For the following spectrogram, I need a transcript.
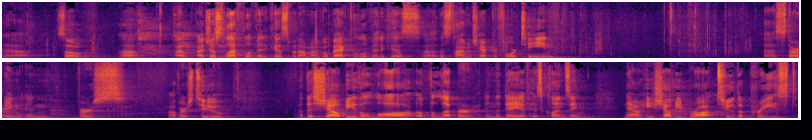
Yeah. So uh, I, I, just left Leviticus, but I'm going to go back to Leviticus, uh, this time in chapter 14. uh, starting in verse, uh, verse 2. Uh, this shall be the law of the leper in the day of his cleansing. Now he shall be brought to the priest,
